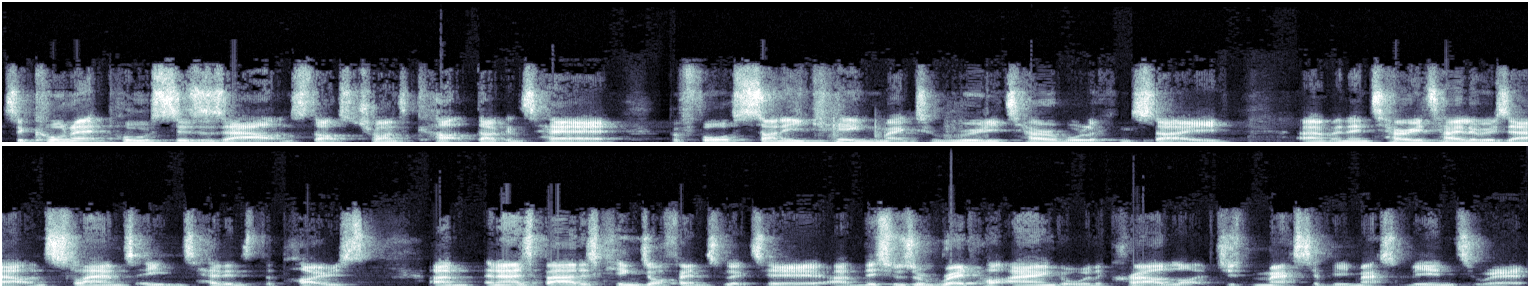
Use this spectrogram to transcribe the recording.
So Cornette pulls scissors out and starts trying to cut Duggan's hair before Sonny King makes a really terrible looking save. Um, and then Terry Taylor is out and slams Eaton's head into the post. Um, and as bad as King's offense looked here, um, this was a red hot angle with the crowd like just massively, massively into it,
